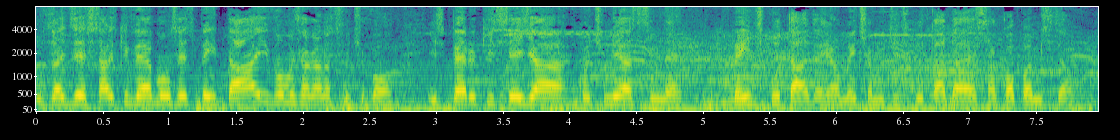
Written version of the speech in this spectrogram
os adversários que vierem vamos respeitar e vamos jogar nosso futebol. Espero que seja, continue assim, né? Bem disputada, realmente é muito disputada essa Copa Amistão.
